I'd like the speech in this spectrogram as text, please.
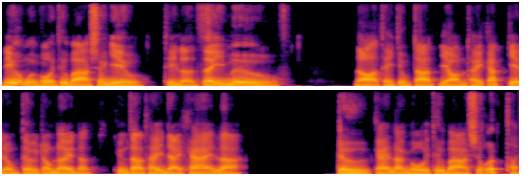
Nếu mà ngôi thứ ba số nhiều thì là they move đó, thì chúng ta dòm thấy cách chia động từ trong đây đó. Chúng ta thấy đại khái là trừ cái là ngôi thứ ba số ít thôi.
